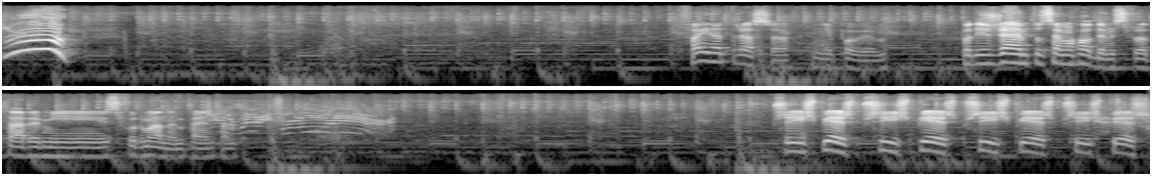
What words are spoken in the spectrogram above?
Woo! Fajna trasa, nie powiem. Podjeżdżałem tu samochodem z flotarem i z furmanem, pamiętam. Przyspiesz, przyspiesz, przyspiesz, przyspiesz.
